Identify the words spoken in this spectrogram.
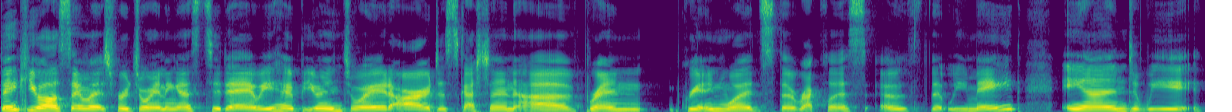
Thank you all so much for joining us today. We hope you enjoyed our discussion of Bryn Greenwood's The Reckless Oath that we made. And we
